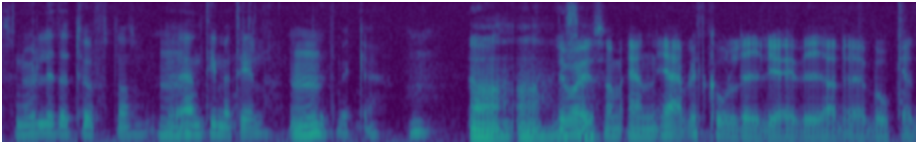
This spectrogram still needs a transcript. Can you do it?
Så nu är det lite tufft, Mm. en timme till. Det Mm. lite mycket. Ja, ja, Det var ju som en jävligt cool DJ vi hade bokat.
